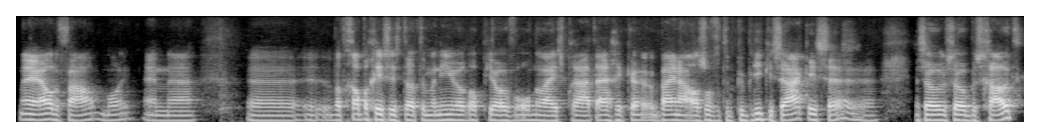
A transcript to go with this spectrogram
nee, helder verhaal, mooi. En uh, uh, wat grappig is, is dat de manier waarop je over onderwijs praat eigenlijk uh, bijna alsof het een publieke zaak is, hè? zo, zo beschouwd.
